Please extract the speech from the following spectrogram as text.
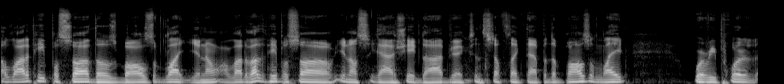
a lot of people saw those balls of light, you know. A lot of other people saw, you know, cigar shaped objects and stuff like that. But the balls of light were reported,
